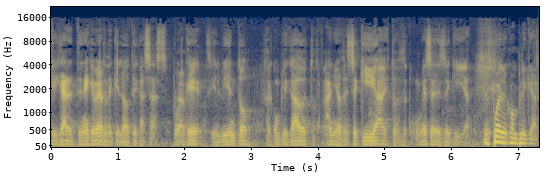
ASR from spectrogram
Fíjate, tenés que ver de qué lado te casás. Porque si el viento está complicado, estos años de sequía, estos meses de sequía. Se puede complicar.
